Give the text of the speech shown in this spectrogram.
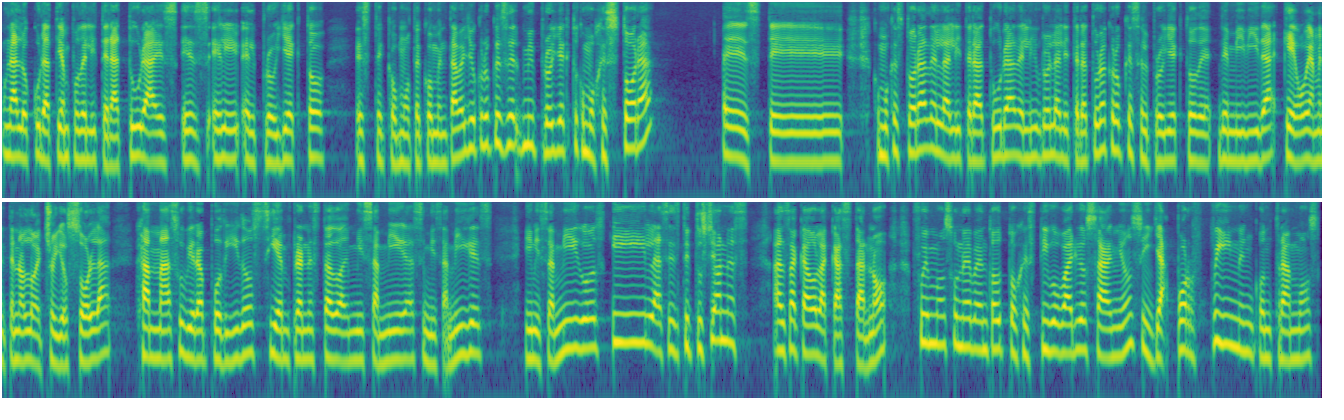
Una locura, tiempo de literatura es, es el, el, proyecto, este, como te comentaba, yo creo que es mi proyecto como gestora este, como gestora de la literatura, del libro de la literatura, creo que es el proyecto de, mi vida, que obviamente no lo he hecho yo sola, jamás hubiera podido, siempre han estado ahí mis amigas y mis amigues y mis amigos y las instituciones han sacado la casta, ¿no? Fuimos un evento autogestivo varios años y ya por fin encontramos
